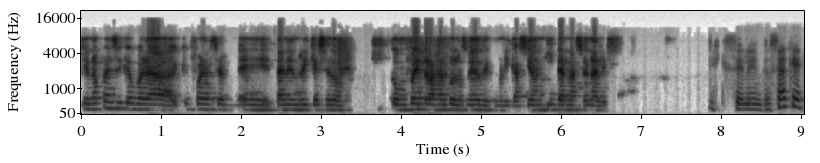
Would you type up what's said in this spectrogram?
que no pensé que fuera, que fuera a ser eh, tan enriquecedor como fue trabajar con los medios de comunicación internacionales. Excelente. O sea que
